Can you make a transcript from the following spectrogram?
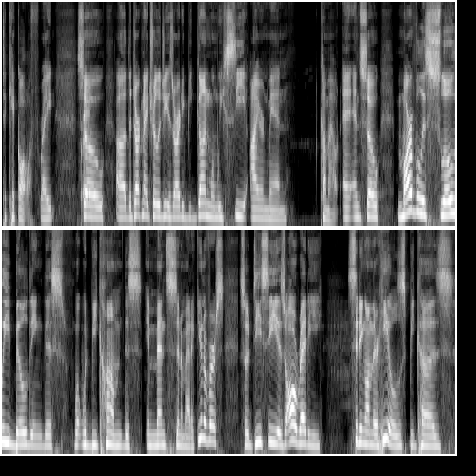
to kick off, right? So uh, the Dark Knight trilogy has already begun when we see Iron Man come out, and, and so Marvel is slowly building this what would become this immense cinematic universe. So DC is already sitting on their heels because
